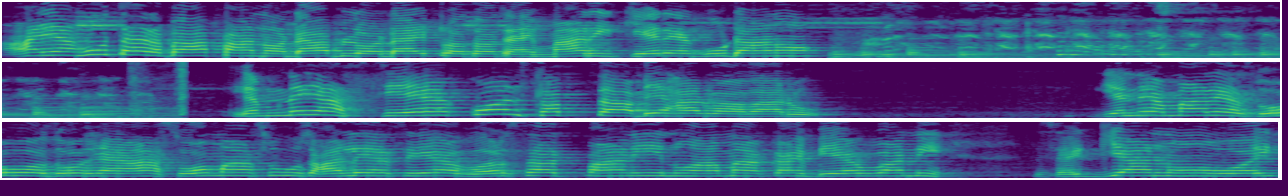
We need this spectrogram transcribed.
અહીંયા હું તાર બાપાનો ડાબલો ડાયટો તો તાઈ મારી ઘેરે ગુડાણો. એમને આ છે કોણ સપ્તાહ બેહાડવા વાળું? એને મારે જોવો જોહે આ ચોમાસું ચાલે છે, વરસાદ પાણીનું આમાં કાંઈ બેહવાની જગ્યા ન હોય.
